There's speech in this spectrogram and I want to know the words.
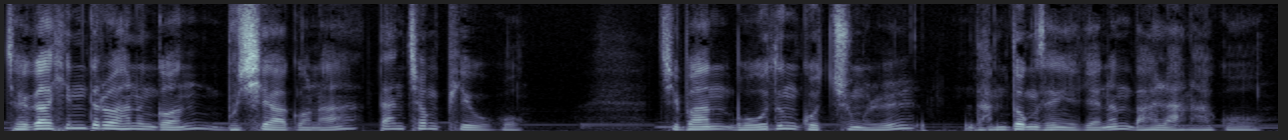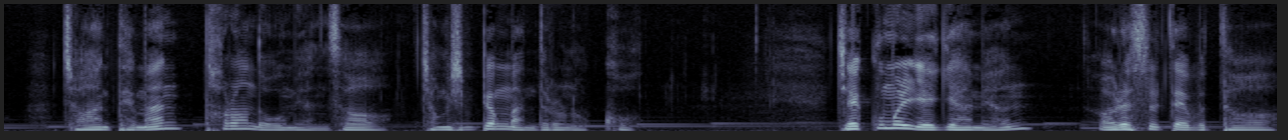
제가 힘들어하는 건 무시하거나 딴청 피우고 집안 모든 고충을 남동생에게는 말 안 하고 저한테만 털어놓으면서 정신병 만들어 놓고 제 꿈을 얘기하면 어렸을 때부터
